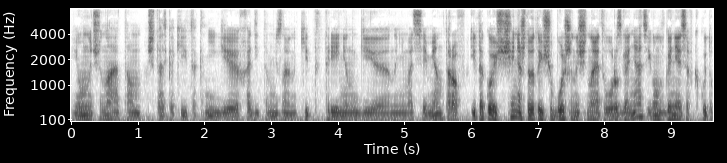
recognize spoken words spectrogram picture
И он начинает там читать какие-то книги, ходить там, не знаю, на какие-то тренинги, нанимать себе менторов. И такое ощущение, что это еще больше начинает его разгонять, и он вгоняет себя в какое-то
